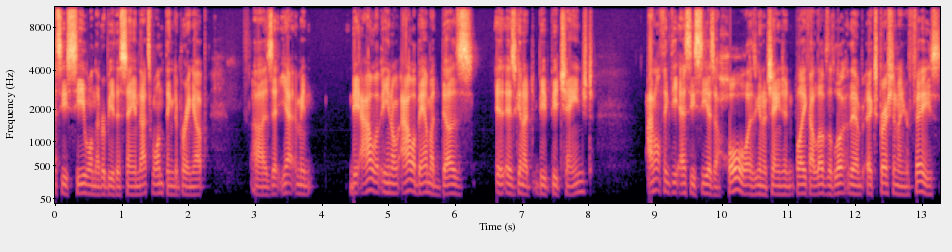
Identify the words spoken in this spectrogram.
SEC will never be the same. That's one thing to bring up. Uh, is that yeah? I mean, the you know Alabama does is going to be, be changed. I don't think the SEC as a whole is going to change. And Blake, I love the look, the expression on your face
